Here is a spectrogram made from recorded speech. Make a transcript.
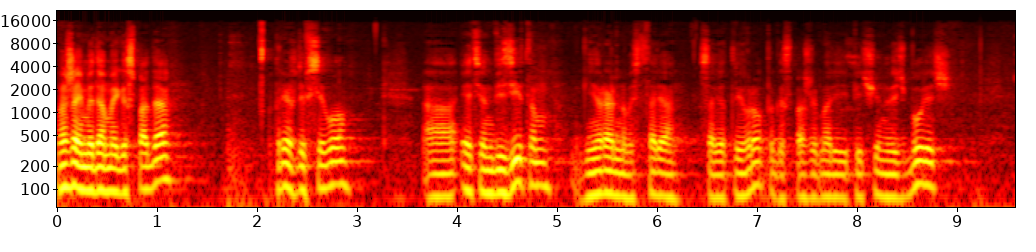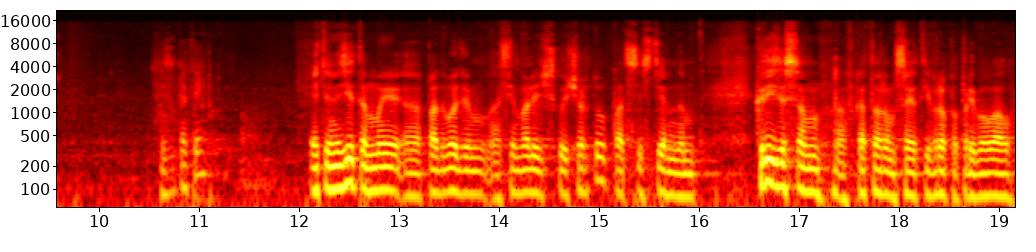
Уважаемые дамы и господа, Прежде всего, а, этим визитом генерального секретаря Совета Европы госпожи Марии Печинович Бурич Этим визитом мы а, подводим символическую черту под системным кризисом, а, в котором Совет Европы пребывал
